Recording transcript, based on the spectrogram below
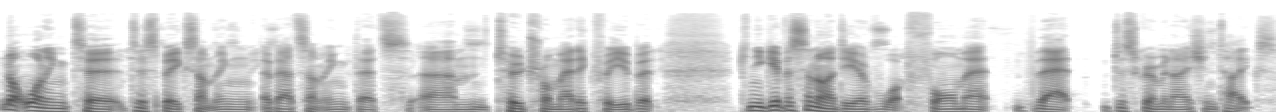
not wanting to, to speak something about something that's um, too traumatic for you, but can you give us an idea of what format that discrimination takes?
